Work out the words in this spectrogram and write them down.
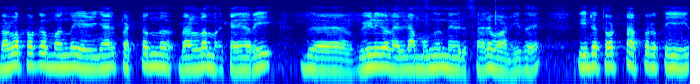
വെള്ളപ്പൊക്കം വന്നു കഴിഞ്ഞാൽ പെട്ടെന്ന് വെള്ളം കയറി വീടുകളെല്ലാം മുങ്ങുന്ന ഒരു സ്ഥലമാണ് ഇത് ഇതിന്റെ തൊട്ടപ്പുറത്ത് ഈ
